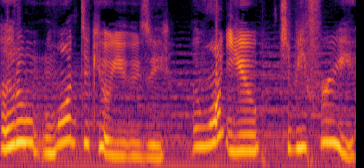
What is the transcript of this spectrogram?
I don't want to kill you, Uzi. I want you to be free.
